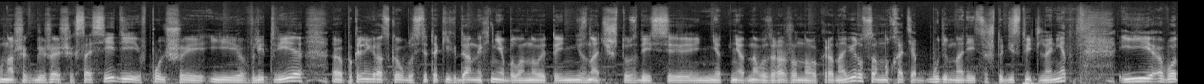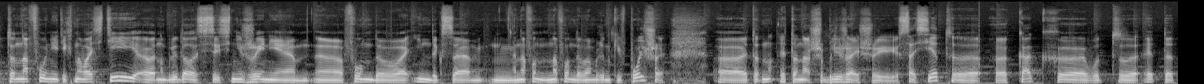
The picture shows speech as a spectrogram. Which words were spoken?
у наших ближайших соседей в Польше и в Литве. По Калининградской области таких данных не было, но это не значит, что здесь нет ни одного зараженного коронавирусом, ну хотя будем надеяться, что действительно нет. И вот на фоне этих новостей наблюдалось снижение фондового индекса на фондовом рынке в Польше. Это, это наш ближайший сосед. Как вот этот,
